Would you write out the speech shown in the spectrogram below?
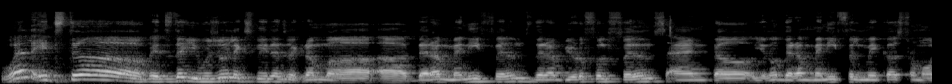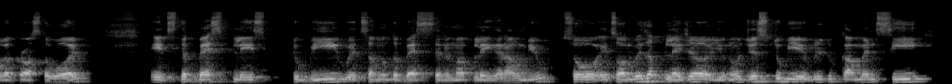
Well, it's the it's the usual experience, Vikram. Uh, uh, there are many films, there are beautiful films, and uh, you know there are many filmmakers from all across the world. It's the best place to be with some of the best cinema playing around you. So it's always a pleasure, you know, just to be able to come and see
